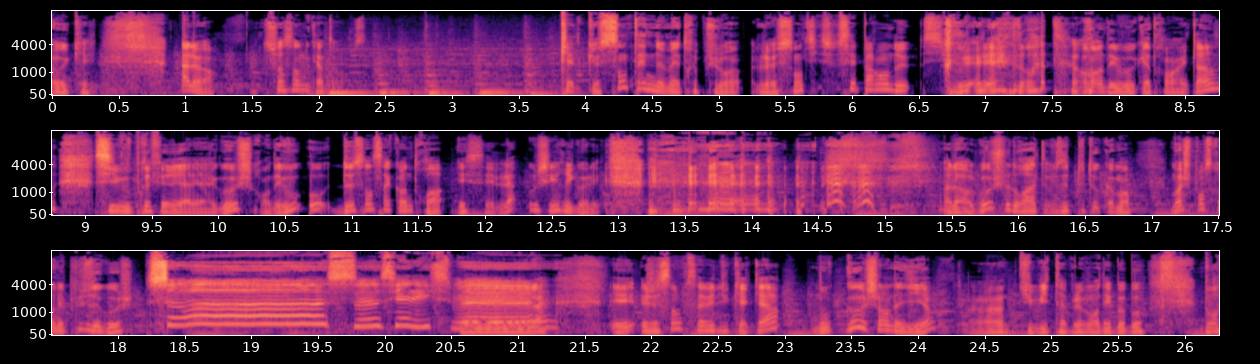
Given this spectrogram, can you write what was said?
ok. Alors, 74. Quelques centaines de mètres plus loin, le sentier se sépare en deux. Si vous voulez aller à droite, rendez-vous au 95. Si vous préférez aller à gauche, rendez-vous au 253. Et c'est là où j'ai rigolé. Alors, gauche ou droite Vous êtes plutôt comment? Moi, je pense qu'on est plus de gauche. So- socialisme. Voilà. Et je sens que ça fait du caca. Donc, gauche, on a dit. Hein Indubitablement des bobos. Bon,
